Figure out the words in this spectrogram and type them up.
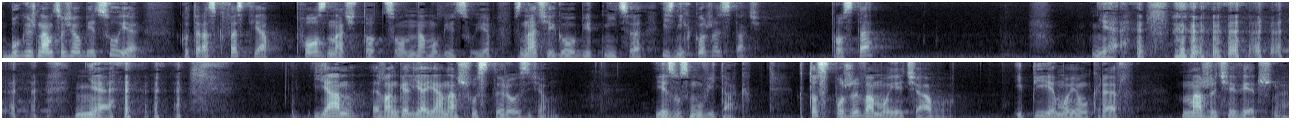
Bóg już nam coś obiecuje. Tylko teraz kwestia poznać to, co On nam obiecuje, znać Jego obietnice i z nich korzystać. Proste? Nie. Nie. Jan, Ewangelia Jana, szósty rozdział. Jezus mówi tak: Kto spożywa moje ciało i pije moją krew, ma życie wieczne,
